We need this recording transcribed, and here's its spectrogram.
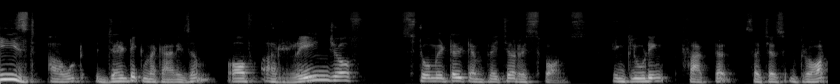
teased out genetic mechanism of a range of stomatal temperature response, including factors such as drought,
